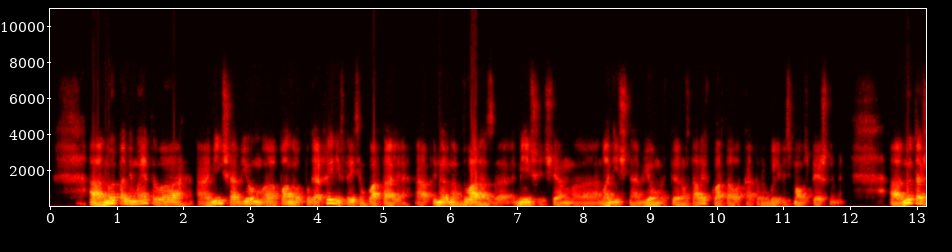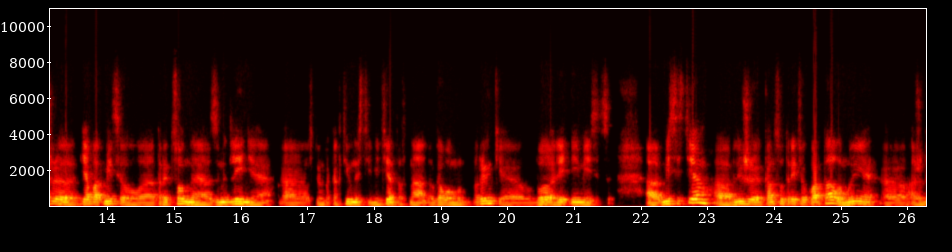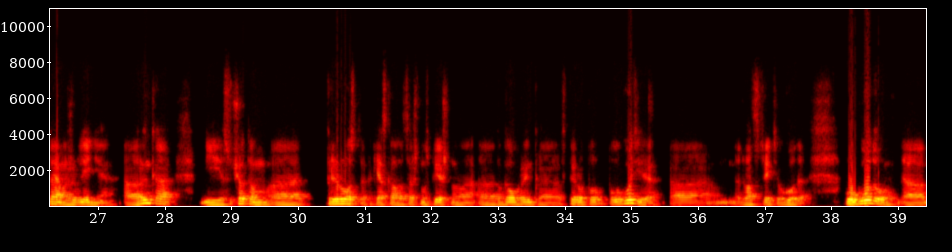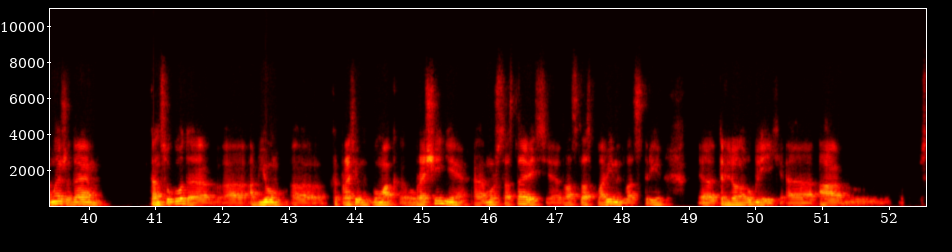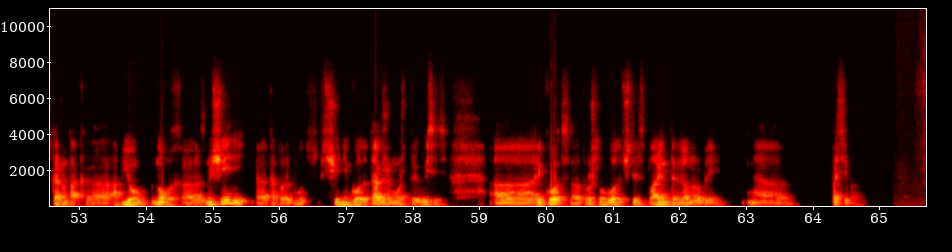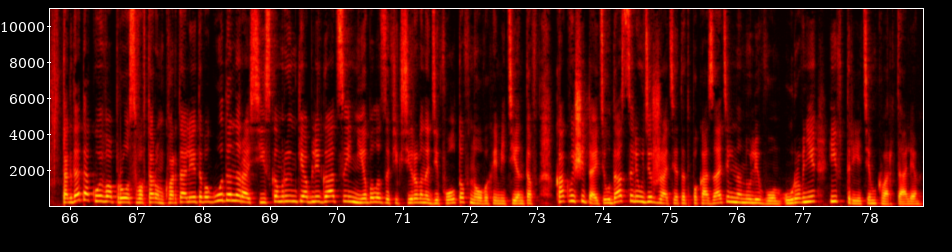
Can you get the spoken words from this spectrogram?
а, ну и помимо этого а, меньше объем плановых погашений в третьем квартале, примерно в два раза меньше, чем аналогичные объемы в первом-вторых кварталах, которые были весьма успешными. А, ну и также я бы отметил э, традиционное замедление э, скажем так, активности эмитентов на долговом рынке в летние месяцы. А, вместе с тем, э, ближе к концу третьего квартала мы ожидаем оживления рынка и с учетом прироста, как я сказал, достаточно успешного долгового рынка в первое полугодие 2023 года, по году мы ожидаем концу года а, объем а, корпоративных бумаг в обращении а, может составить 22,5-23 э, триллиона рублей. А скажем так, объем новых размещений, которые будут в течение года, также может превысить рекорд прошлого года 4,5 триллиона рублей. Спасибо. Тогда такой вопрос. Во втором квартале этого года на российском рынке облигаций не было зафиксировано дефолтов новых эмитентов. Как вы считаете, удастся ли удержать этот показатель на нулевом уровне и в третьем квартале?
